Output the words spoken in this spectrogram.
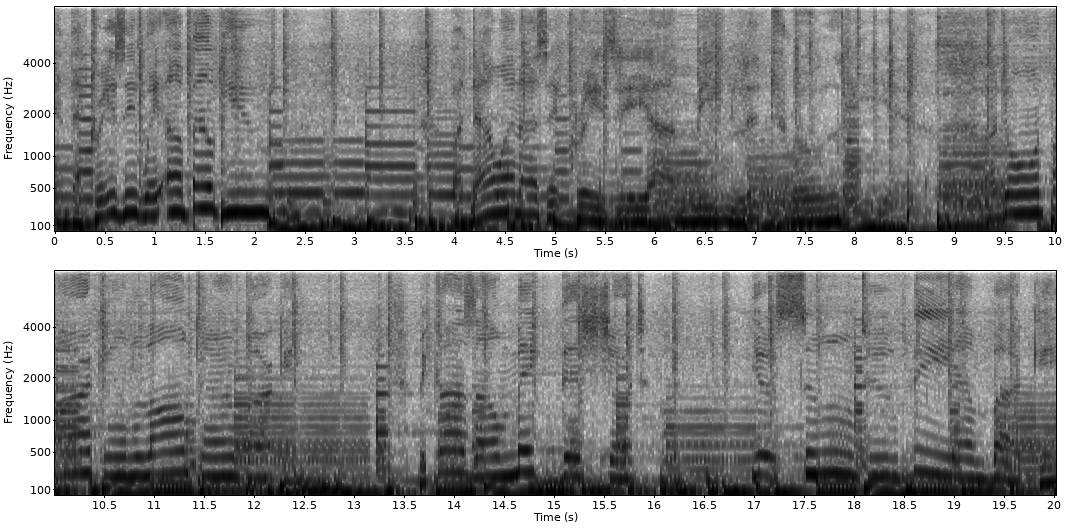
And that crazy way about you. But now when I say crazy, I mean literally. I don't park in long-term parking because I'll make this short you're soon to be embarking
